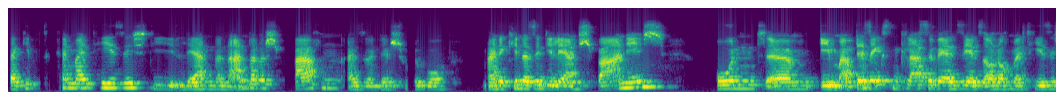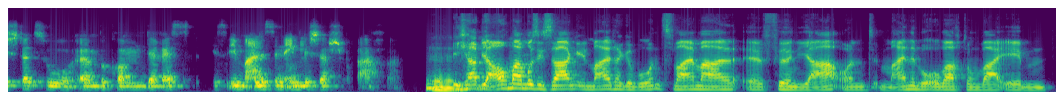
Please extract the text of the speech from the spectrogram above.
da gibt es kein Maltesisch, die lernen dann andere Sprachen. Also in der Schule, wo meine Kinder sind, die lernen Spanisch. Und ähm, eben ab der sechsten Klasse werden sie jetzt auch noch Maltesisch dazu ähm, bekommen. Der Rest ist eben alles in englischer Sprache. Mhm. Ich habe ja auch mal, muss ich sagen, in Malta gewohnt, zweimal äh, für ein Jahr. Und meine Beobachtung war eben,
